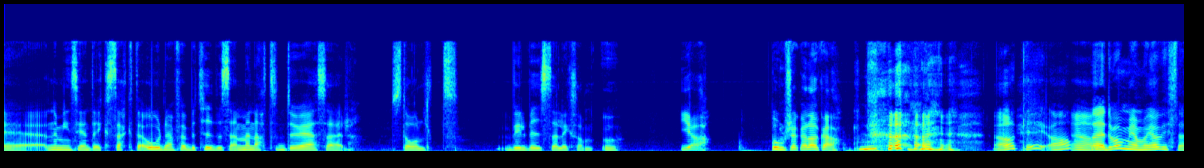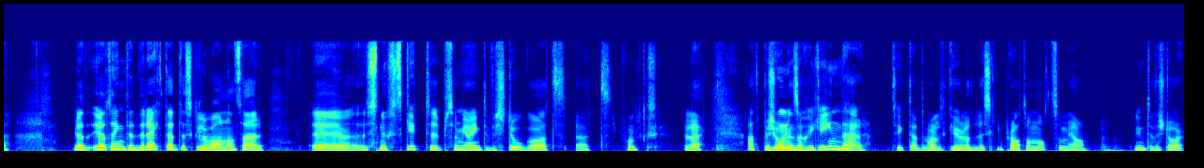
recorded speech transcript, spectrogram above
eh, nu minns jag inte exakta orden för betydelsen men att du är så här stolt, vill visa liksom, uh, ja, boom shakalaka. Ja, Okej, ja. Ja. Nej det var mer än vad jag visste. Jag, jag tänkte direkt att det skulle vara någon så här eh, snuskigt typ som jag inte förstod och att, att folk, eller att personen som skickade in det här tyckte att det var lite kul att vi skulle prata om något som jag inte förstår.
